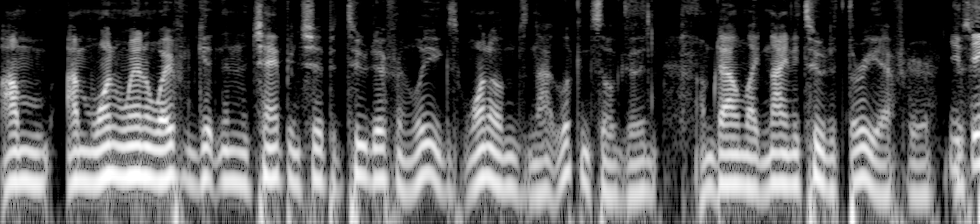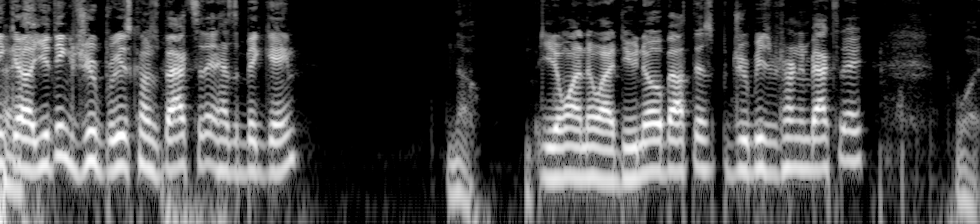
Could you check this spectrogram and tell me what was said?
I'm I'm one win away from getting in the championship in two different leagues. One of them's not looking so good. I'm down like 92 to three after. You think uh, you think Drew Brees comes back today and has a big game? no You don't want to know what I do know about this? Drew Brees returning back today. what?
